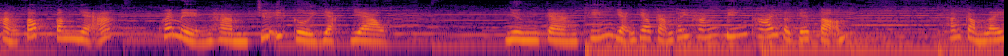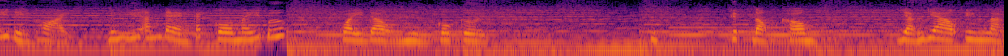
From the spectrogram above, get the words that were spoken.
Thẳng tóc văn nhã Khóe miệng hàm chứa ít cười giặt dào nhưng càng khiến dạng giao cảm thấy hắn biến thái và ghê tởm. Hắn cầm lấy điện thoại, đứng dưới ánh đèn cách cô mấy bước, quay đầu nhìn cô cười. Kích động không? Giảng giao yên lặng,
